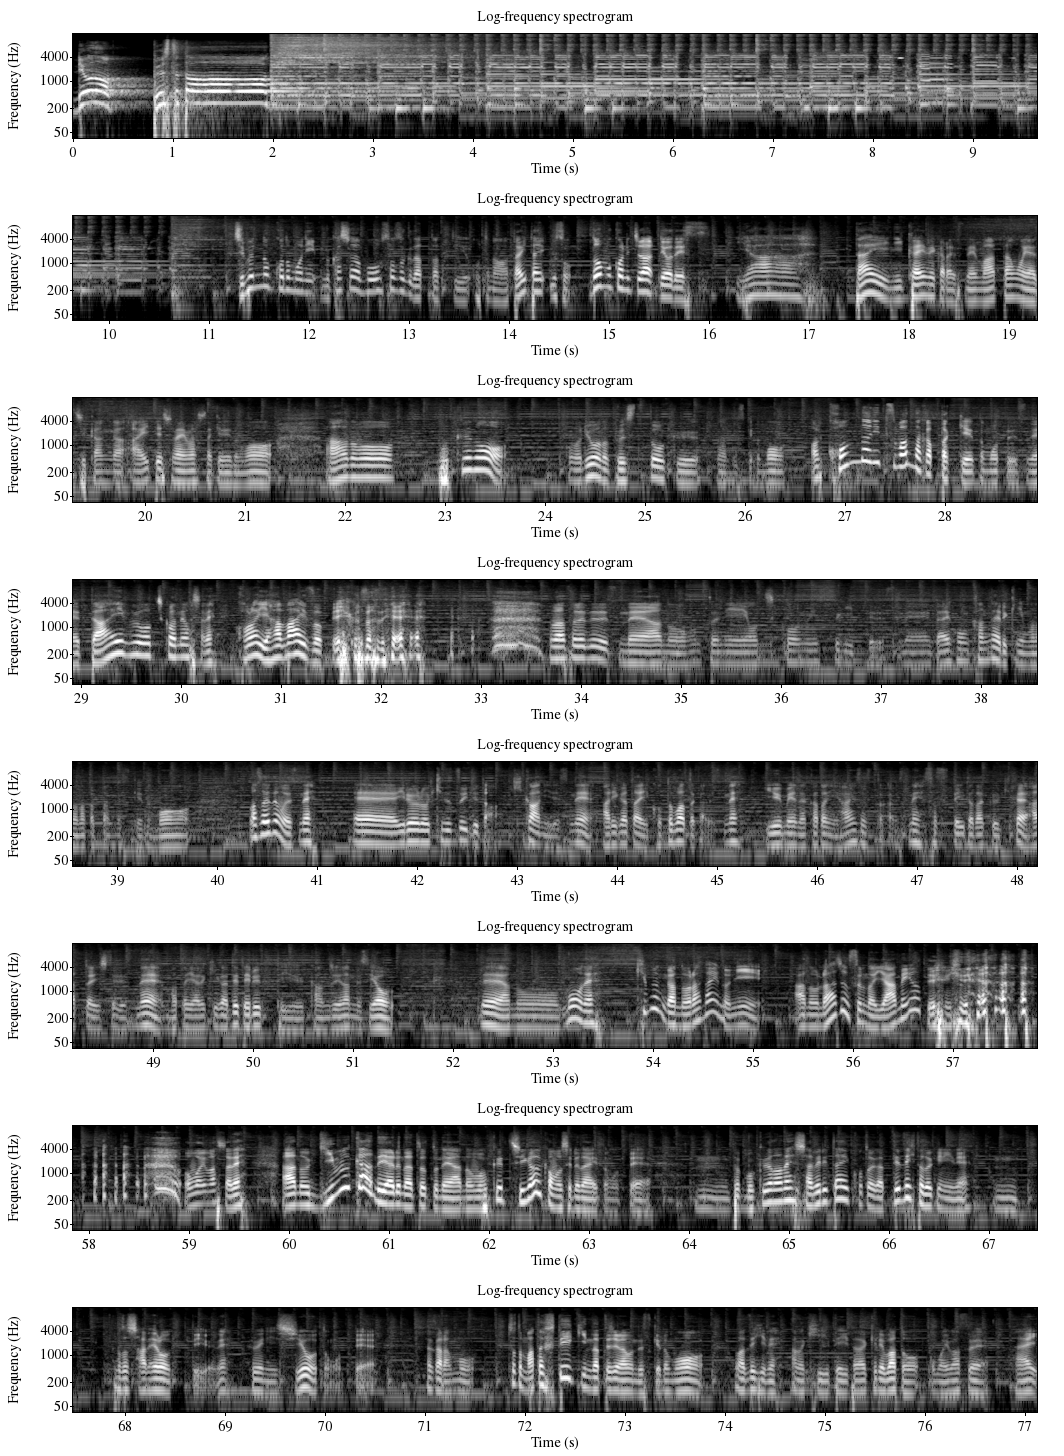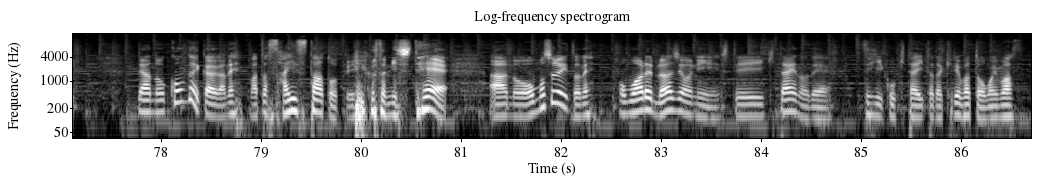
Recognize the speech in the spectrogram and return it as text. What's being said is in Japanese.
りょうのブーストトーク。自分の子供に昔は暴走族だったっていう大人は大体嘘。どうもこんにちはりょうです。いやー第2回目からですねまたもや時間が空いてしまいましたけれどもあのー僕のこの寮のブストトークなんですけども、あれ、こんなにつまんなかったっけ？と思ってですね、だいぶ落ち込んでましたね。これはやばいぞっていうことで まあ、それでですね、あの、本当に落ち込みすぎてですね、台本考える気にもならなかったんですけども、まあ、それでもですね、えー、いろいろ傷ついてた期間にですね、ありがたい言葉とかですね、有名な方に挨拶とかですね、させていただく機会あったりしてですね、またやる気が出てるっていう感じなんですよ。で、あのーもうね、気分が乗らないのに、あの、ラジオするのはやめようというふうにね 思いましたね。あの、義務感でやるのはちょっとね、あの、僕違うかもしれないと思って、うん、僕のね、喋りたいことが出てきた時にね、うん、もっと喋ろうっていうね、風にしようと思って、だからもう、ちょっとまた不定期になってしまうんですけども、まあ、ぜひね、あの、聞いていただければと思います。はい。で、あの、今回からがね、また再スタートっていうことにして、あの、面白いとね、思われるラジオにしていきたいので、ぜひご期待いただければと思います。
